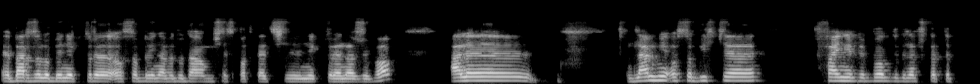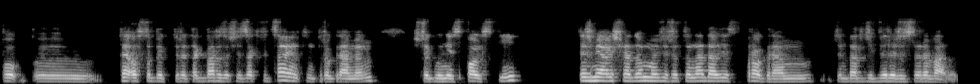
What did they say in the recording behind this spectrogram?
E, bardzo lubię niektóre osoby i nawet udało mi się spotkać niektóre na żywo, ale dla mnie osobiście fajnie by było, gdyby na przykład te, po, te osoby, które tak bardzo się zachwycają tym programem, szczególnie z Polski, też miały świadomość, że to nadal jest program, tym bardziej wyreżyserowany.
